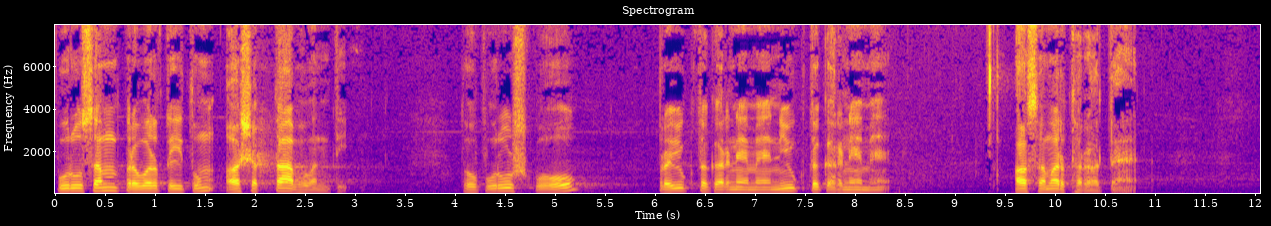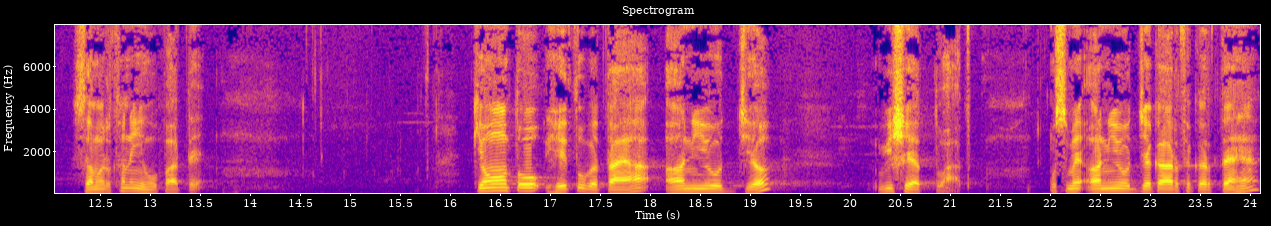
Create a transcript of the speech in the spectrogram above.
पुरुषम प्रवर्तितुम अशक्ता भवंती तो पुरुष को प्रयुक्त करने में नियुक्त करने में असमर्थ रहते हैं। समर्थ नहीं हो पाते। क्यों तो हेतु बताया अनियोज्य विषयत्वात। उसमें अनियोज्य का अर्थ करते हैं,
